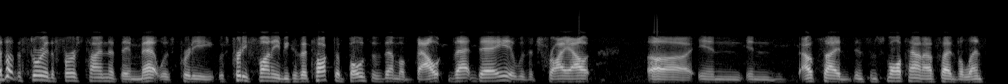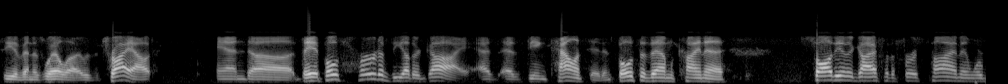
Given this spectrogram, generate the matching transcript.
I thought the story of the first time that they met was pretty was pretty funny because I talked to both of them about that day. It was a tryout uh, in in outside in some small town outside Valencia, Venezuela. It was a tryout, and uh, they had both heard of the other guy as as being talented, and both of them kind of saw the other guy for the first time, and were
